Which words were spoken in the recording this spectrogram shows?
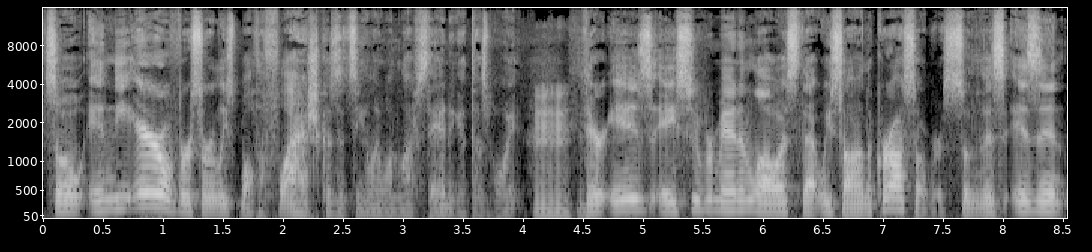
So in the Arrowverse, or at least well, the Flash, because it's the only one left standing at this point, there is a Superman and Lois that we saw in the crossovers. So this isn't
